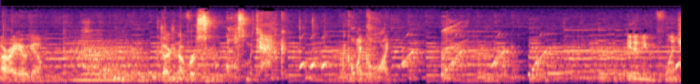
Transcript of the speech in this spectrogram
Alright, here we go. Charging up for a super awesome attack. Like, oh my god. He didn't even flinch.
